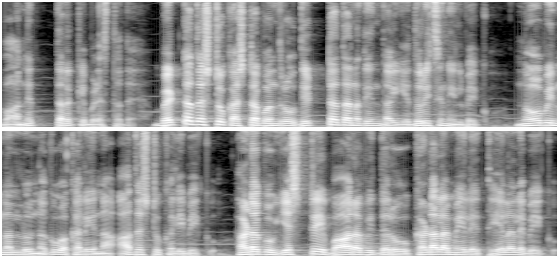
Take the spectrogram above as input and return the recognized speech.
ಬಾನೆತ್ತರಕ್ಕೆ ಬೆಳೆಸ್ತದೆ. ಬೆಟ್ಟದಷ್ಟು ಕಷ್ಟ ಬಂದರೂ ದಿಟ್ಟತನದಿಂದ ಎದುರಿಸಿ ನಿಲ್ಬೇಕು. ನೋವಿನಲ್ಲೂ ನಗುವ ಕಲೆಯನ್ನ ಆದಷ್ಟು ಕಲಿಬೇಕು. ಹಡಗು ಎಷ್ಟೇ ಭಾರವಿದ್ದರೂ ಕಡಲ ಮೇಲೆ ತೇಲಲೇಬೇಕು.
